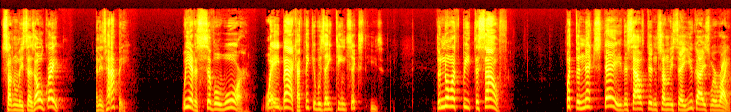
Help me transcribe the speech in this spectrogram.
suddenly says, oh, great, and is happy. We had a civil war way back, I think it was 1860s. The North beat the South. But the next day, the South didn't suddenly say, you guys were right.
